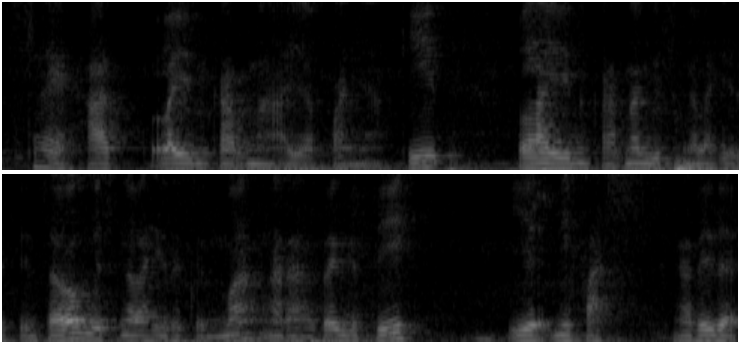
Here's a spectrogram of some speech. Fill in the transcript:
sehat. Lain karena ayah penyakit. Lain karena geus ngalahirkeun sabab geus ngalahirkeun mah ngaran teh getih nifas. Ngerti teh?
